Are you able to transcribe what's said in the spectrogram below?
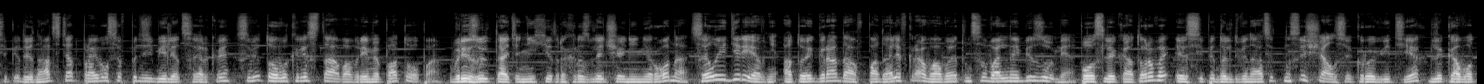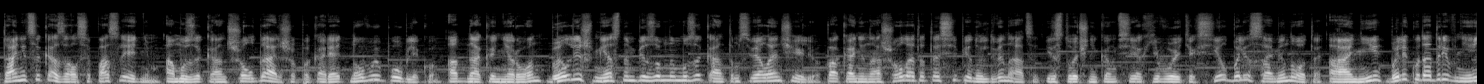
SCP-12 отправился в подземелье церкви Святого Креста во время потопа. В результате нехитрых развлечений Нерона целые деревни, а то и города впадали в кровавое танцевальное безумие, после которого SCP-012 насыщался кровью тех, для кого танец оказался последним, а музыкант шел дальше покорять новую публику. Однако Нерон был лишь местным безумным музыкантом с виолончелью, пока не нашел этот SCP-012. Источником всех его этих сил были сами ноты, а они были куда древнее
